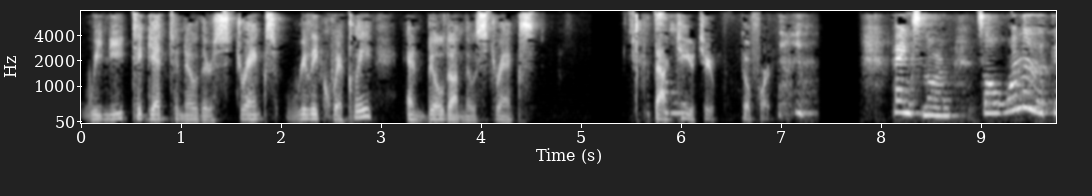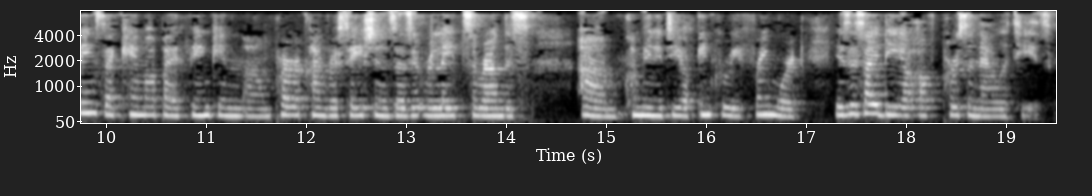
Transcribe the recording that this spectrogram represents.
We need to get to know their strengths really quickly and build on those strengths. Back so, to you too. Go for it. Thanks, Norm. So one of the things that came up, I think, in um, prior conversations as it relates around this um, community of inquiry framework is this idea of personalities.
